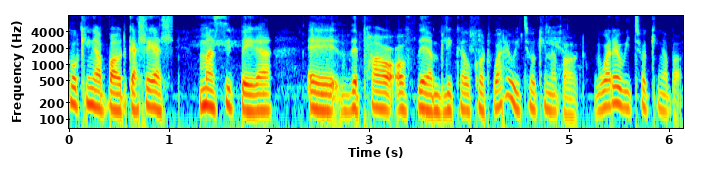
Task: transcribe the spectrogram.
talking about kahle kahle masibheka uh, the power of the umbilical cord what are we talking about what are we talking about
